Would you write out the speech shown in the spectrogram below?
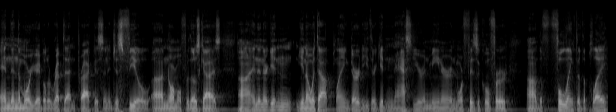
and then the more you're able to rep that in practice, and it just feel uh, normal for those guys. Uh, and then they're getting, you know, without playing dirty, they're getting nastier and meaner and more physical for uh, the full length of the play,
